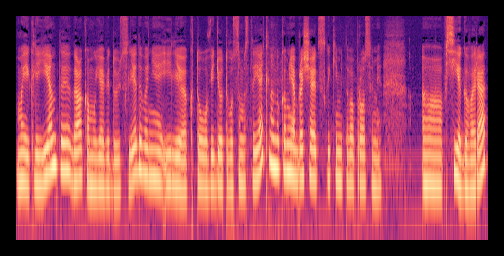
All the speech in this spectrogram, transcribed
мои клиенты, да, кому я веду исследования, или кто ведет его самостоятельно, но ко мне обращаются с какими-то вопросами, а, все говорят,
